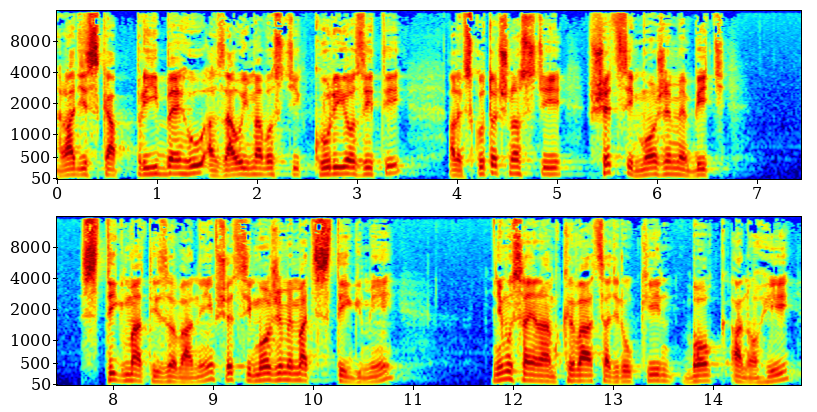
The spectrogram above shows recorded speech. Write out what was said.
hľadiska príbehu a zaujímavosti, kuriozity, ale v skutočnosti všetci môžeme byť stigmatizovaní, všetci môžeme mať stigmy, nemusia nám krvácať ruky, bok a nohy,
